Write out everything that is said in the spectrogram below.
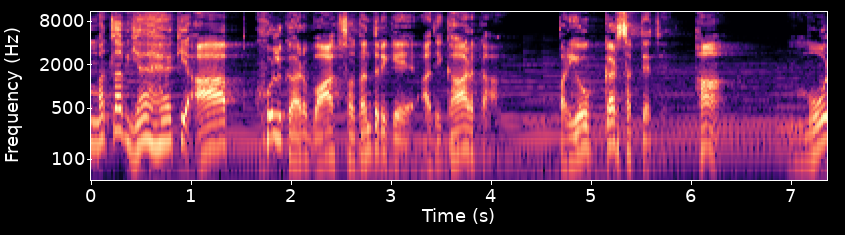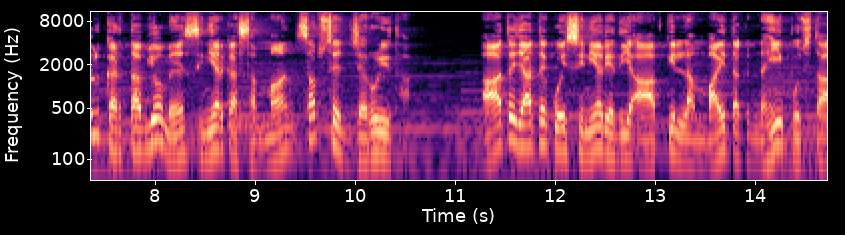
मतलब यह है कि आप खुलकर वाक स्वतंत्र के अधिकार का प्रयोग कर सकते थे। हाँ मूल कर्तव्यों में सीनियर का सम्मान सबसे ज़रूरी था। आते जाते कोई सीनियर यदि आपकी लंबाई तक नहीं पूछता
